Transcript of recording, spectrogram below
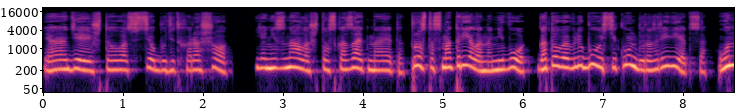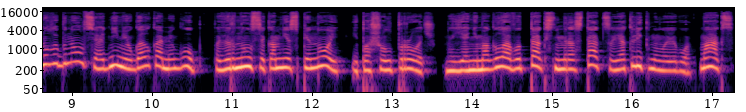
я надеюсь, что у вас все будет хорошо. Я не знала, что сказать на это, просто смотрела на него, готовая в любую секунду разреветься. Он улыбнулся одними уголками губ, повернулся ко мне спиной и пошел прочь. Но я не могла вот так с ним расстаться и окликнула его. «Макс,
